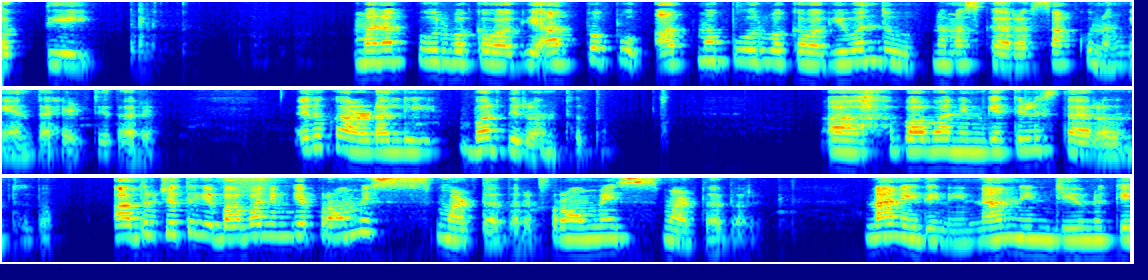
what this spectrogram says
ಭಕ್ತಿ ಮನಪೂರ್ವಕವಾಗಿ, ಆತ್ಮಪೂ, ಆತ್ಮಪೂರ್ವಕವಾಗಿ ಒಂದು ನಮಸ್ಕಾರ ಸಾಕು ನನಗೆ ಅಂತ ಹೇಳ್ತಿದ್ದಾರೆ. ಇದು ಕಾರ್ಡಲ್ಲಿ ಬರೆದಿರೋವಂಥದ್ದು. ಬಾಬಾ ನಿಮಗೆ ತಿಳಿಸ್ತಾ ಇರೋವಂಥದ್ದು. ಅದ್ರ ಜೊತೆಗೆ ಬಾಬಾ ನಿಮಗೆ ಪ್ರಾಮಿಸ್ ಮಾಡ್ತಾ ಇದ್ದಾರೆ, ಪ್ರಾಮಿಸ್ ಮಾಡ್ತಾ ಇದ್ದಾರೆ. ನಾನಿದ್ದೀನಿ, ನಾನು ನಿನ್ನ ಜೀವನಕ್ಕೆ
